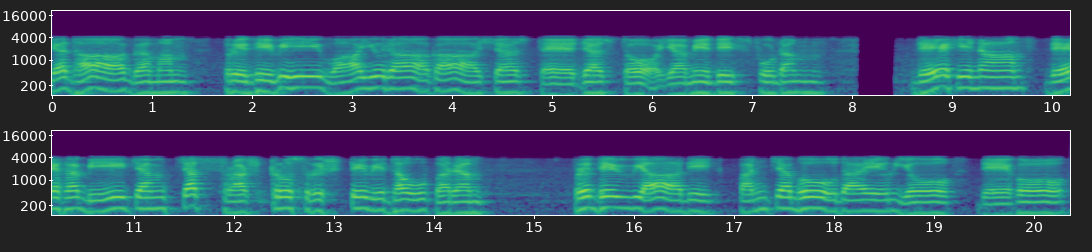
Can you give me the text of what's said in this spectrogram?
यथागमं पृथिवी वायुराकाशस्तेजस्तोयमिति स्फुटम्। देहिनां देहबीजं च स्रष्टृसृष्टिविधौ परं पृथिव्यादिपञ्चभूतैर्यो देहो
